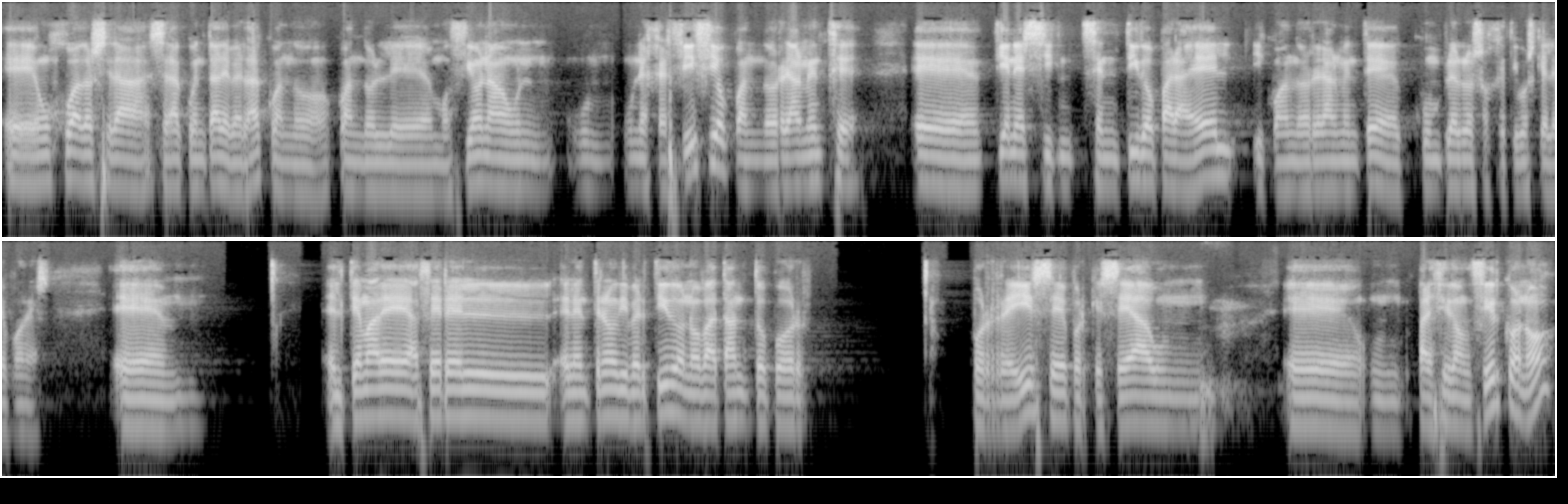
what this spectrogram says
Eh, un jugador se da, se da cuenta de verdad cuando, cuando le emociona un, un ejercicio, cuando realmente eh, tiene sentido para él y cuando realmente cumple los objetivos que le pones. El tema de hacer el, entreno divertido no va tanto por, por reírse, porque sea un, eh, parecido a un circo, ¿no?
